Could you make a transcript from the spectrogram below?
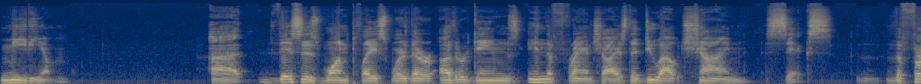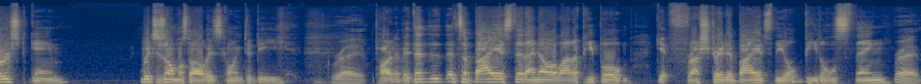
medium. Uh, this is one place where there are other games in the franchise that do outshine six. The first game, which is almost always going to be Right. part of it. That, that's a bias that I know a lot of people get frustrated by. It's the old Beatles thing. Right.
